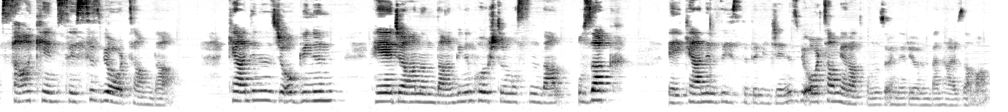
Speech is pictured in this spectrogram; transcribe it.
sakin, sessiz bir ortamda. Kendinizce o günün heyecanından, günün koşturmasından uzak e, kendinizi hissedebileceğiniz bir ortam yaratmanızı öneriyorum ben her zaman.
